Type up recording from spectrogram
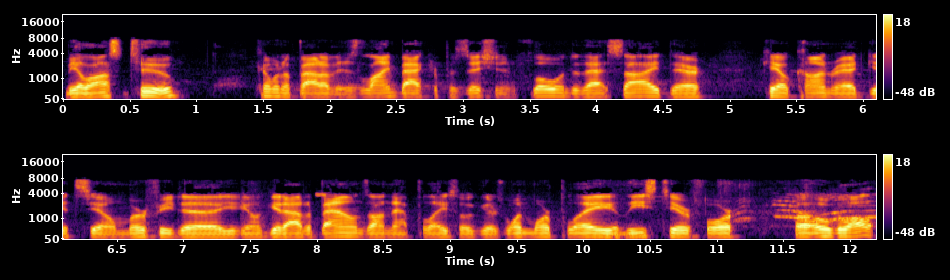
Be a loss of two. Coming up out of his linebacker position and flowing to that side there. Kale Conrad gets you know Murphy to you know get out of bounds on that play. So there's one more play at least here for uh, Ogallala.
